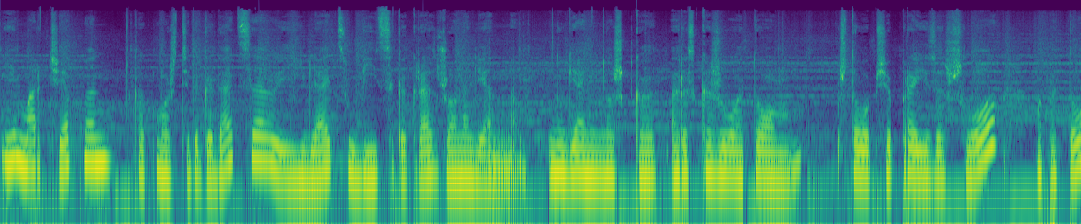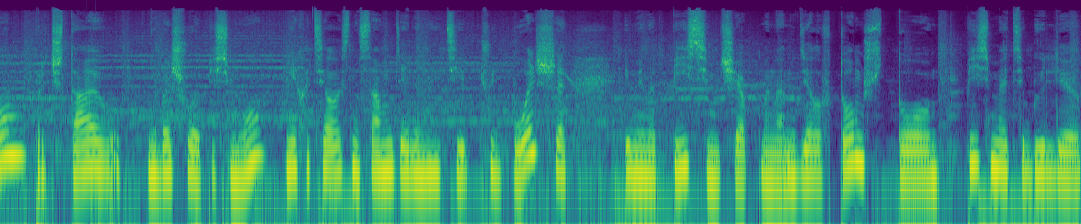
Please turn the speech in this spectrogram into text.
И Марк Чепман, как можете догадаться, является убийцей как раз Джона Леннона. Ну, я немножко расскажу о том, что вообще произошло, а потом прочитаю небольшое письмо. Мне хотелось на самом деле найти чуть больше именно писем Чепмана. Но дело в том, что письма эти были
